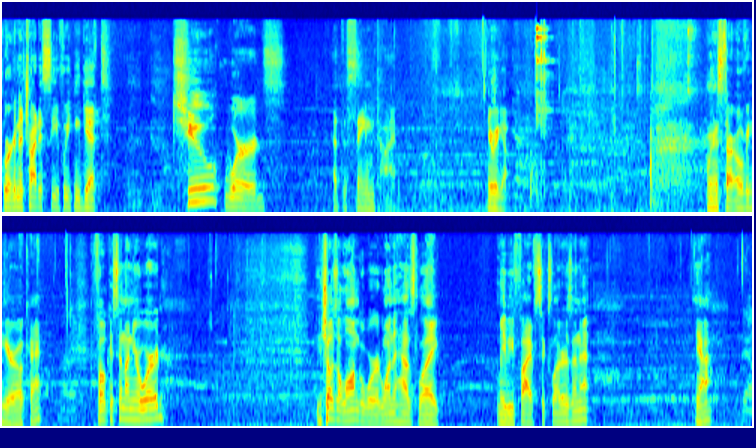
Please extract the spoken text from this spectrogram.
We're going to try to see if we can get two words at the same time. Here we go. We're going to start over here, okay? Focus in on your word. You chose a longer word, one that has like maybe five, six letters in it. Yeah? Yeah.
